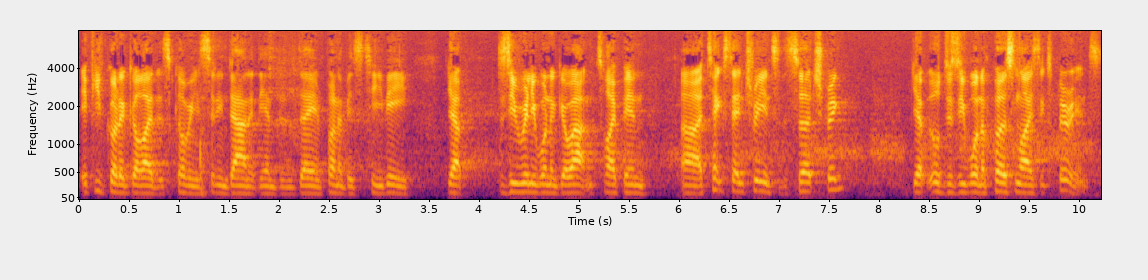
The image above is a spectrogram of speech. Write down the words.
if you've got a guy that's coming and sitting down at the end of the day in front of his TV, yep, does he really want to go out and type in uh, a text entry into the search string? Yep, or does he want a personalized experience?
